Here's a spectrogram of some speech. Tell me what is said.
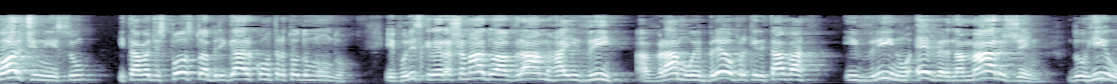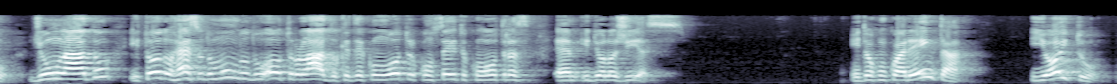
forte nisso e estava disposto a brigar contra todo mundo. E por isso que ele era chamado Avram Haivri, Avram o hebreu, porque ele estava ivri, no Ever, na margem do rio, de um lado, e todo o resto do mundo do outro lado, quer dizer, com outro conceito, com outras eh, ideologias. Então, com 48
